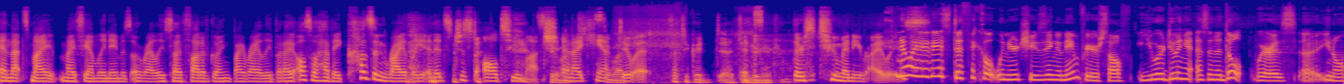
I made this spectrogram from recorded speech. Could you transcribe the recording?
and that's my my family name is O'Reilly, so I've thought of going by Riley. But I also have a cousin Riley, and it's just all too much, too and I can't do it. Such a good uh, gender neutral. There's too many Rileys. No, it is difficult when you're choosing a name for yourself. You are doing it as an adult, whereas, uh, you know,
